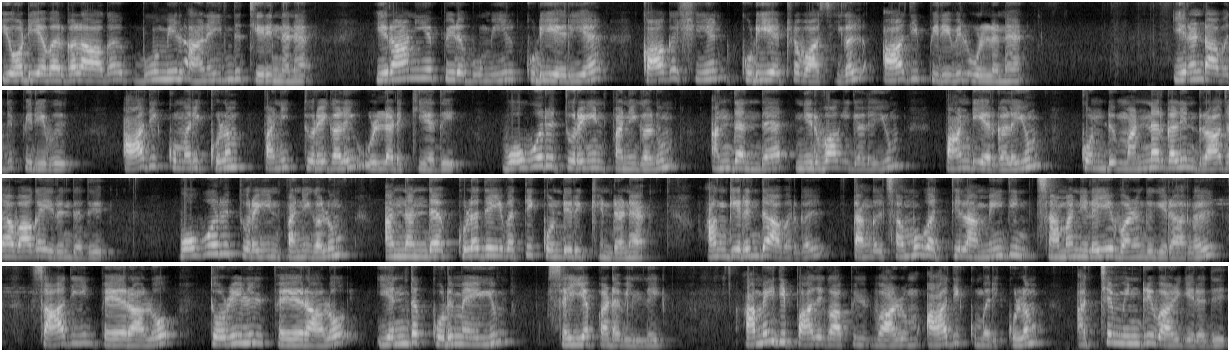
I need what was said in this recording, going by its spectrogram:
யோடியவர்களாக பூமியில் அணைந்து திரிந்தன. ஈரானிய பீடபூமியில் குடியேறிய காகசியன் குடியேற்றவாசிகள் ஆதி பிரிவில் உள்ளன. இரண்டாவது பிரிவு ஆதி குமரி குலம் பணித்துறைகளை உள்ளடக்கியது. ஒவ்வொரு துறையின் பணிகளும் அந்தந்த நிர்வாகிகளையும் பாண்டியர்களையும் கொண்டு மன்னர்களின் ராஜாவாக இருந்தது. ஒவ்வொரு துறையின் பணிகளும் அந்தந்த குலதெய்வத்தை கொண்டிருக்கின்றன. அங்கிருந்து அவர்கள் தங்கள் சமூகத்தில் அமைதி சமநிலையை வழங்குகிறார்கள் சாதியின் பெயராலோ தொழிலில் பெயராலோ எந்த கொடுமையும் செய்யப்படவில்லை. அமைதி பாதுகாப்பில் வாழும் ஆதிக்குமரி குலம் அச்சமின்றி வாழ்கிறது.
